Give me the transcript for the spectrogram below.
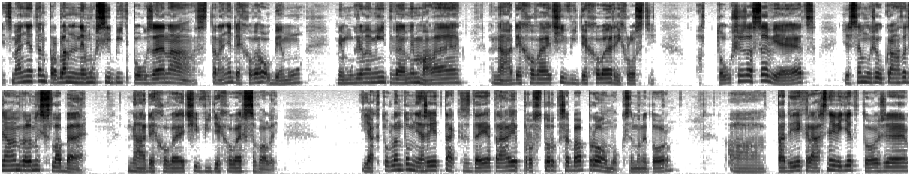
Nicméně ten problém nemusí být pouze na straně dechového objemu, my můžeme mít velmi malé nádechové či výdechové rychlosti. A to už je zase věc, že se může ukázat, že máme velmi slabé nádechové či výdechové svaly. Jak tohle to měřit, tak zde je právě prostor třeba pro Moxy Monitor. A tady je krásně vidět to, že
